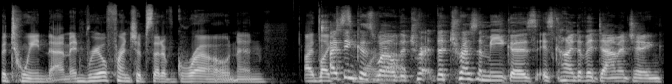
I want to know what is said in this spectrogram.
Between them and real friendships that have grown and I'd like I think as well the tre- the Tres Amigas is kind of a damaging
